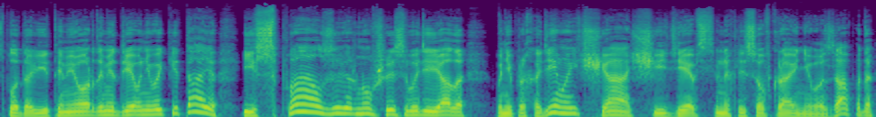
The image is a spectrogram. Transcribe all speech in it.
с плодовитыми ордами древнего Китая и спал, завернувшись в одеяло, в непроходимой чаще девственных лесов Крайнего Запада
